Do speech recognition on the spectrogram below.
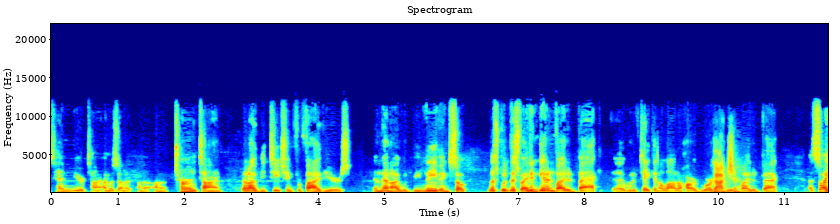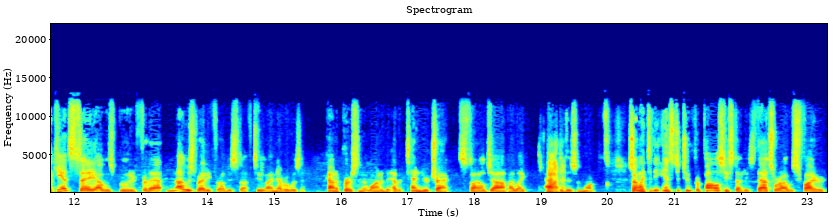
10 year time, I was on a, on, a, on a term time that I would be teaching for five years and then I would be leaving. So let's put it this way: I didn't get invited back. Uh, it would have taken a lot of hard work gotcha. to be invited back. Uh, so I can't say I was booted for that, and I was ready for other stuff too. I never was a kind of person that wanted to have a tenure track style job. I like Got activism it. more. So I went to the Institute for Policy Studies. That's where I was fired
